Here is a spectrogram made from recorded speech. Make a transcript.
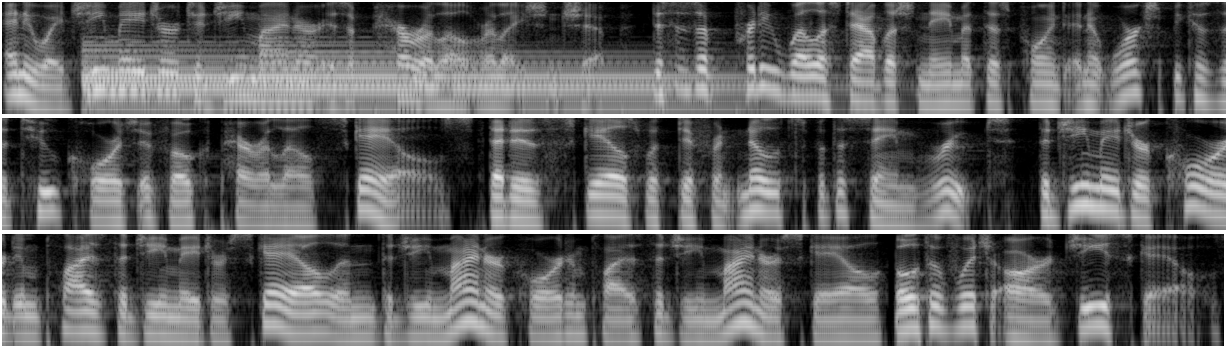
Anyway, G major to G minor is a parallel relationship. This is a pretty well established name at this point, and it works because the two chords evoke parallel scales. That is, scales with different notes but the same root. The G major chord implies the G major scale, and the G minor chord implies the G minor scale, both of which are G scales.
